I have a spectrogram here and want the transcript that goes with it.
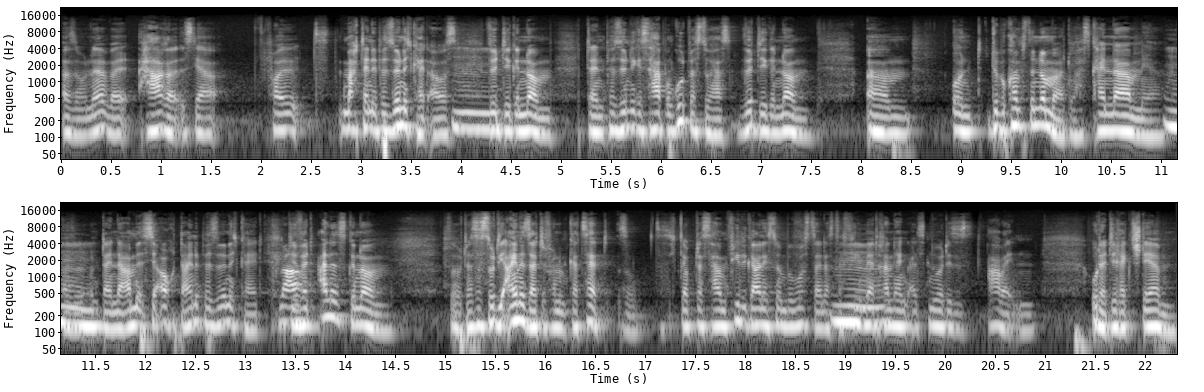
Also, ne, weil Haare ist ja voll, macht deine Persönlichkeit aus, Mhm. wird dir genommen. Dein persönliches Hab und Gut, was du hast, wird dir genommen. Ähm, und du bekommst eine Nummer, du hast keinen Namen mehr. Mhm. Also, und dein Name ist ja auch deine Persönlichkeit. Klar. Dir wird alles genommen. So, das ist so die eine Seite von einem KZ. So, das, ich glaube, das haben viele gar nicht so im Bewusstsein, dass da viel Mhm. mehr dranhängt als nur dieses Arbeiten oder direkt sterben.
